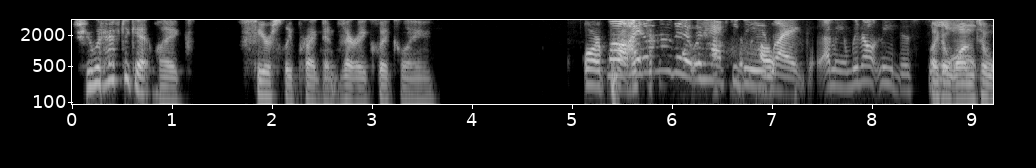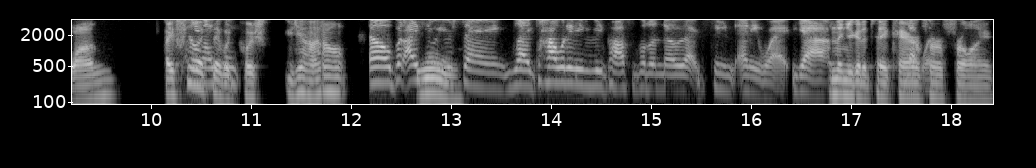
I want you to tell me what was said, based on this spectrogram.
She would have to get like fiercely pregnant very quickly. Or Well, I don't know that it would have to be Cult. like. I mean, we don't need to see Like a one to one. I feel mean, like I they would push yeah, I don't Oh, but I see what you're saying. Like, how would it even be possible to know that soon anyway? Yeah. and then you're gonna take care That of would- her for like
